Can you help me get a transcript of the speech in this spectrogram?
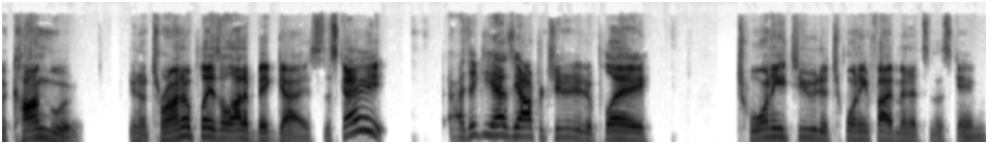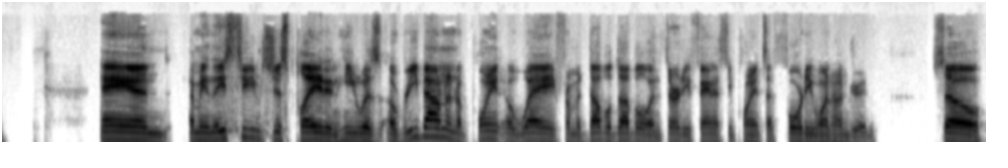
Okongwu, you know, Toronto plays a lot of big guys. This guy, I think he has the opportunity to play 22 to 25 minutes in this game. And I mean, these teams just played, and he was a rebound and a point away from a double double and 30 fantasy points at 4,100. So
